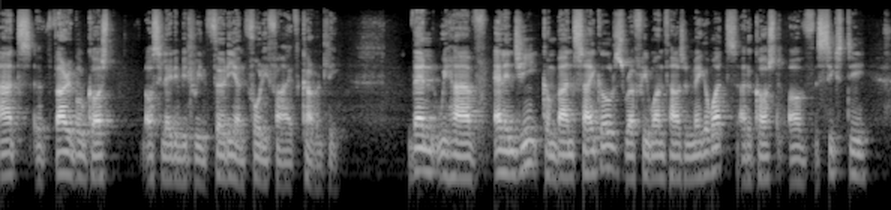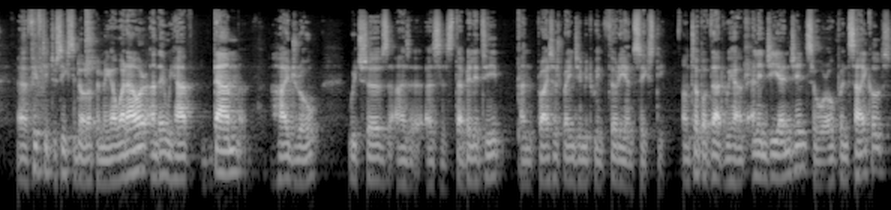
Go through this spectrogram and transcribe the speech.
at a variable cost oscillating between 30 and 45 currently. Then we have LNG combined cycles, roughly 1,000 megawatts at a cost of 60, uh, 50 to 60 dollars per megawatt hour. And then we have dam hydro, which serves as a, as a stability and prices ranging between 30 and 60. On top of that, we have LNG engines or open cycles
